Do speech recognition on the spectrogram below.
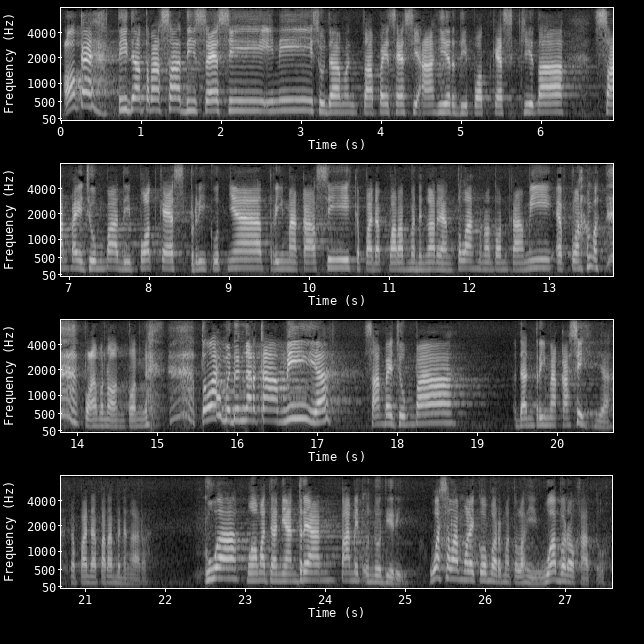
Oke, tidak terasa di sesi ini sudah mencapai sesi akhir di podcast kita. Sampai jumpa di podcast berikutnya. Terima kasih kepada para pendengar yang telah menonton kami, eh telah telah menonton, telah mendengar kami ya. Sampai jumpa dan terima kasih ya kepada para pendengar. Gua Muhammad Dhani Andrian pamit undur diri. Wassalamualaikum warahmatullahi wabarakatuh.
